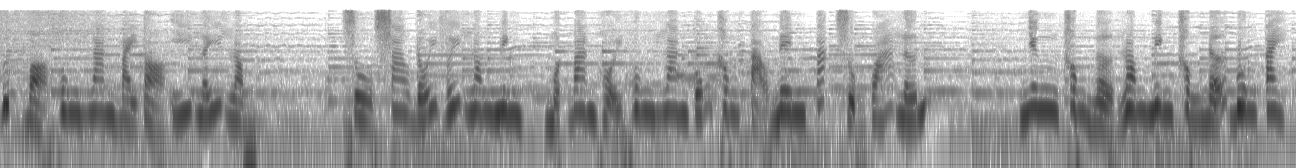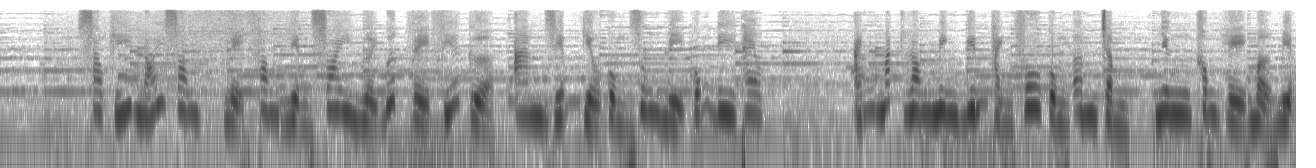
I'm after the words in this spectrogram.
vứt bỏ cung lang bày tỏ ý lấy lòng. Dù sao đối với Long Minh, một ban hội hung lang cũng không tạo nên tác dụng quá lớn. Nhưng không ngờ Long Minh không nỡ buông tay. Sau khi nói xong, Nghệ Phong liền xoay người bước về phía cửa An Diễm Kiều cùng Dung Mỹ cũng đi theo. Ánh mắt Long Minh biến thành vô cùng âm trầm, nhưng không hề mở miệng.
